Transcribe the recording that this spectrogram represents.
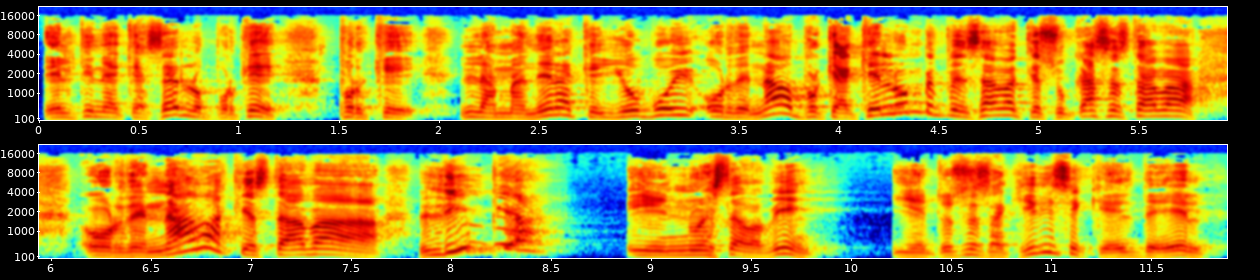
Él tiene que hacerlo. ¿Por qué? Porque la manera que yo voy ordenado, porque aquel hombre pensaba que su casa estaba ordenada, que estaba limpia y no estaba bien. Y entonces aquí dice que es de él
